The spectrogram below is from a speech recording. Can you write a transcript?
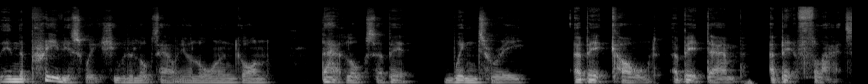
in the previous weeks, you would have looked out on your lawn and gone, that looks a bit wintry, a bit cold, a bit damp, a bit flat.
